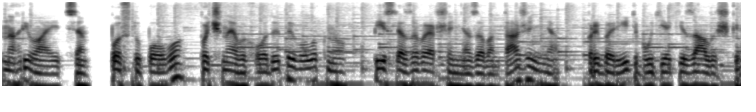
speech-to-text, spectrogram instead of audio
нагрівається. Поступово почне виходити волокно. Після завершення завантаження приберіть будь-які залишки.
